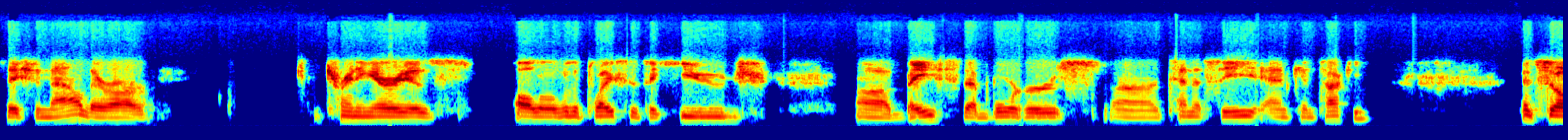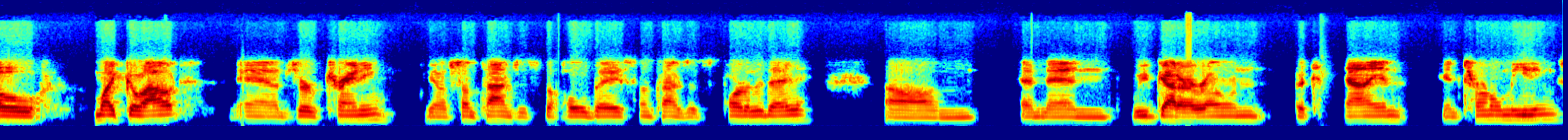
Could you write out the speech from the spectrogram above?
stationed now. There are training areas all over the place. It's a huge uh, base that borders uh, Tennessee and Kentucky, and so might go out and observe training. You know, sometimes it's the whole day, sometimes it's part of the day, um, and then we've got our own battalion internal meetings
